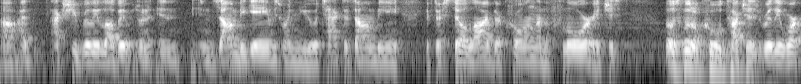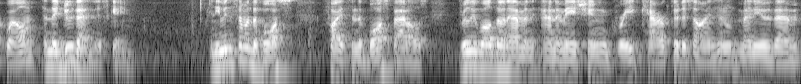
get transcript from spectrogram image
Uh, I actually really love it in, in, in, zombie games when you attack a zombie. If they're still alive, they're crawling on the floor. It just those little cool touches really work well, and they do that in this game. And even some of the boss fights and the boss battles, really well done anim- animation, great character designs in many of them.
